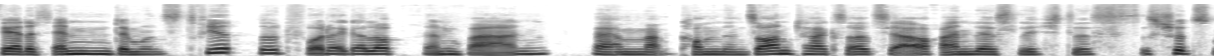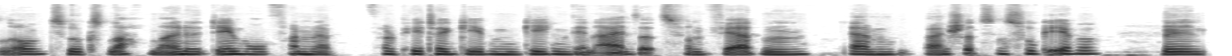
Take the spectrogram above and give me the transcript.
Pferderennen demonstriert wird vor der Galopprennbahn. Ähm, am kommenden Sonntag soll es ja auch anlässlich des, des Schützenumzugs noch mal eine Demo von, der, von Peter geben gegen den Einsatz von Pferden ähm, beim Schützenzug eben. Mhm.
